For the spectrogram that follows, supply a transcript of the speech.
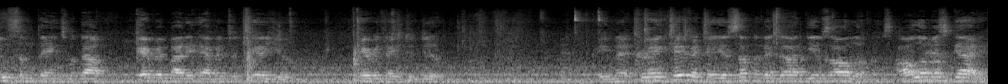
do some things without everybody having to tell you everything to do. Amen. Creativity is something that God gives all of us. All of us got it.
